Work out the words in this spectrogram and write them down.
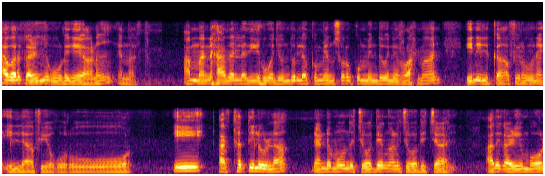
അവർ കഴിഞ്ഞുകൂടുകയാണ് എന്നർത്ഥം. അമ്മൻ ഹുവ ജുന്തുല്ലക്കും യൻസുറുക്കും മിൻ ദൂനിർ റഹ്മാൻ ഇനിൽ കാഫിറൂന ഇല്ലാ ഫി ഖുറൂർ ഈ അർത്ഥത്തിലുള്ള രണ്ട് മൂന്ന് ചോദ്യങ്ങൾ ചോദിച്ചാൽ അത് കഴിയുമ്പോൾ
